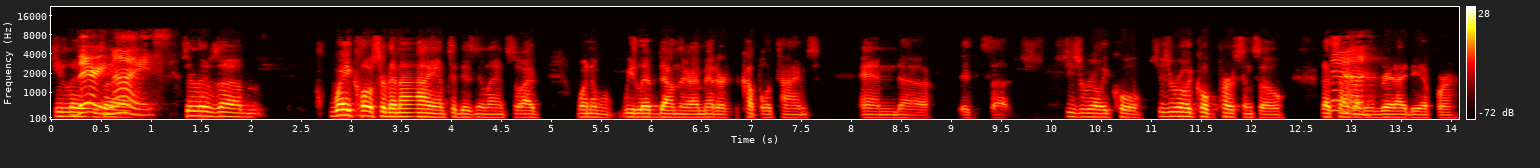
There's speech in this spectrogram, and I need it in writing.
She lives. Very uh, nice. She lives um, way closer than I am to Disneyland. So I, when we lived down there, I met her a couple of times, and uh, it's uh, she's really cool. She's a really cool person. So that sounds like a great idea for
